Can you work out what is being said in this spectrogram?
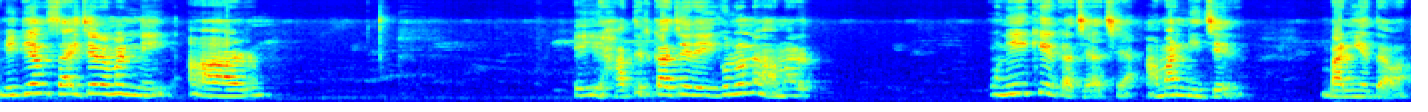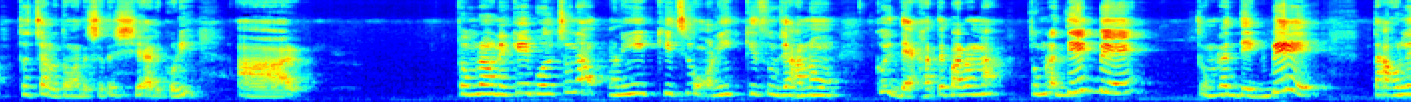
মিডিয়াম সাইজের আমার নেই। আর এই হাতের কাজের এইগুলো না আমার অনেকের কাছে আছে, আমার নিজের বানিয়ে দেওয়া। তো চলো তোমাদের সাথে শেয়ার করি। আর তোমরা অনেকেই বলছো না, অনেক কিছু অনেক কিছু জানো, কই দেখাতে পারো না। তোমরা দেখবে তোমরা দেখবে। তাহলে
